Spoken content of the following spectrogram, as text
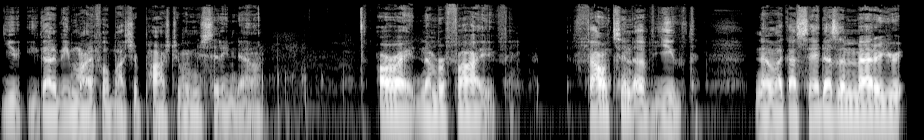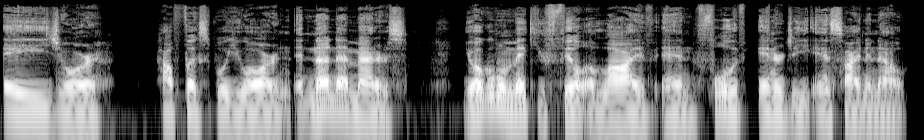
you you got to be mindful about your posture when you're sitting down. All right, number 5. Fountain of youth. Now, like I said, it doesn't matter your age or how flexible you are, none of that matters. Yoga will make you feel alive and full of energy inside and out.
